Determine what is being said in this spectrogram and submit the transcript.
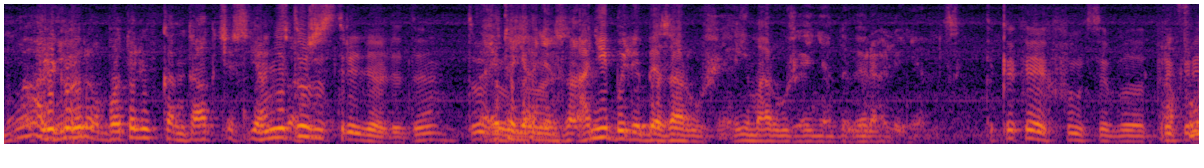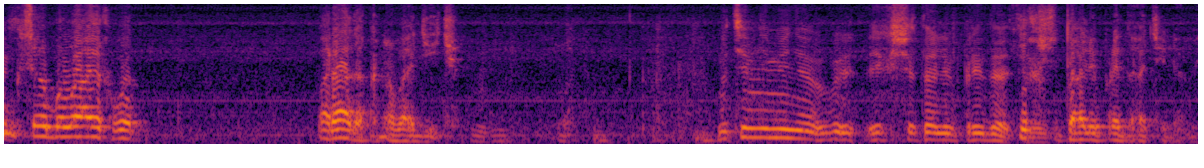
Ну, Прикла... они работали ВКонтакте с немцами. Они тоже стреляли, да? Тоже это убивали. я не знаю. Они были без оружия, им оружие не доверяли немцы. Так какая их функция была? Прикрыть? А функция была их вот порядок наводить. Угу. Вот. Но тем не менее, вы их считали предателями. Их считали предателями.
